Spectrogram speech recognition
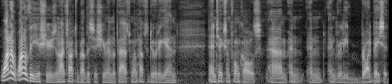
one of one of the issues, and I've talked about this issue in the past, and we'll have to do it again, and take some phone calls um, and and and really broad base it.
